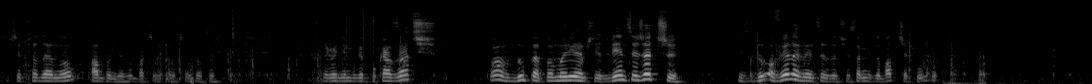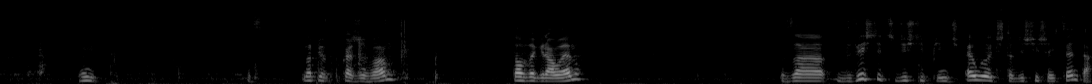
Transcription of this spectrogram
Czy się przede mną, albo nie, zobaczymy. To coś, tego nie mogę pokazać. O, w dupę, pomyliłem się, jest więcej rzeczy. Jest o wiele więcej rzeczy, sami zobaczcie, kurde. Mm. Najpierw pokażę wam. To wygrałem za 235 euro i 46 centa.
